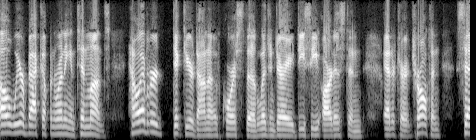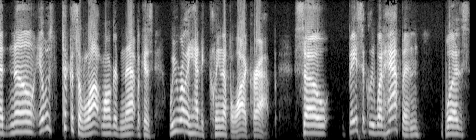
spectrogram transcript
oh, we're back up and running in 10 months. However, Dick Giordano, of course, the legendary DC artist and editor at Charlton, said no, it was took us a lot longer than that because we really had to clean up a lot of crap. So basically, what happened was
